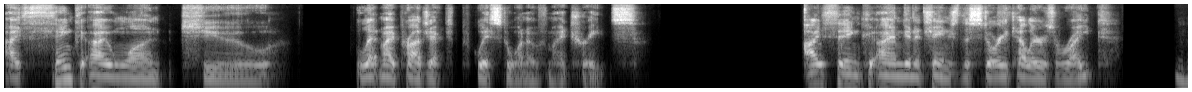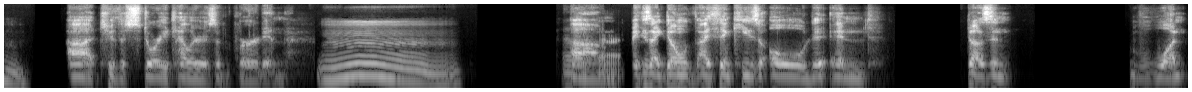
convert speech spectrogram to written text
I think I want to let my project twist one of my traits. I think I'm going to change the storyteller's right Mm-hmm. uh, to the storyteller's burden. Mm. I like Um, because I don't, I think he's old and doesn't want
